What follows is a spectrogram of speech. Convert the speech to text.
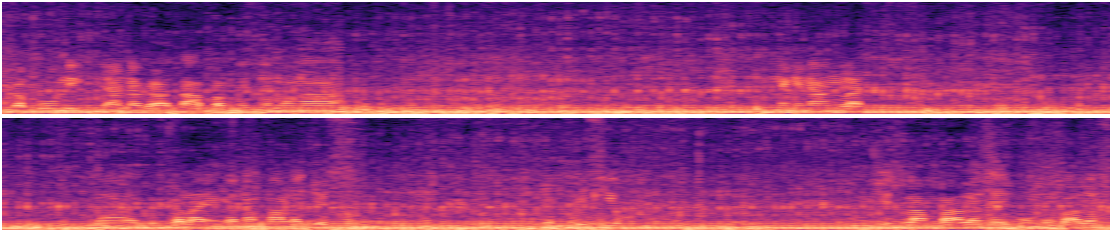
nagapulig na nagatabang na sa mga nanginanglan. Na pagkalayan ka ng mala Diyos. Yung pisyo ang Diyos lang bahala sa imong mabalos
